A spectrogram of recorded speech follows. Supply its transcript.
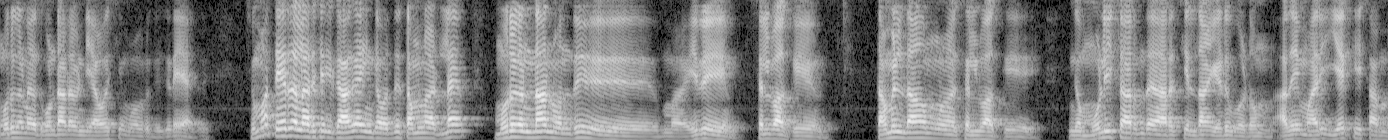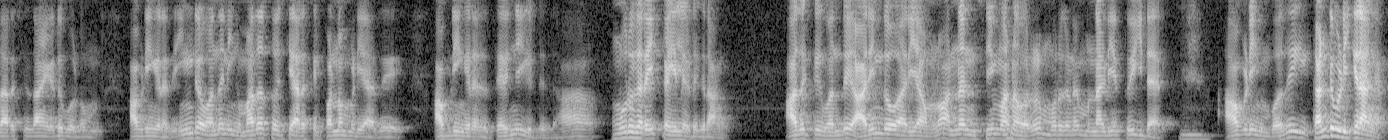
முருகனை கொண்டாட வேண்டிய அவசியம் அவருக்கு கிடையாது. சும்மா தேர்தல் அரசியலுக்காக இங்கே வந்து தமிழ்நாட்டில் முருகன் தான் வந்து ம, இது செல்வாக்கு தமிழ் தான் செல்வாக்கு. இங்கே மொழி சார்ந்த அரசியல் தான் எடுபடும். அதே மாதிரி இயற்கை சார்ந்த அரசியல் தான் எடுபடும். அப்படிங்கிறது. இங்கே வந்து நீங்கள் மதத்தை வச்சு அரசியல் பண்ண முடியாது அப்படிங்கிறத தெரிஞ்சுக்கிட்டு தான் முருகரை கையில் எடுக்கிறாங்க. அதுக்கு வந்து அறிந்தோ அறியாமலோ அண்ணன் சீமான் அவர்கள் முருகனை முன்னாடியே தூக்கிட்டார். அப்படிங்கும்போது கண்டுபிடிக்கிறாங்க.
